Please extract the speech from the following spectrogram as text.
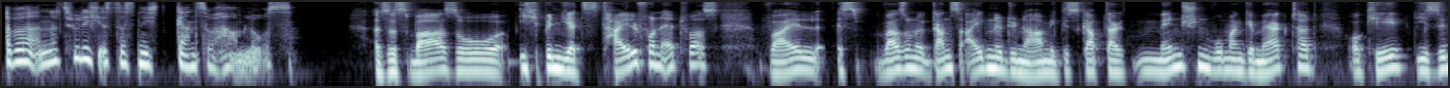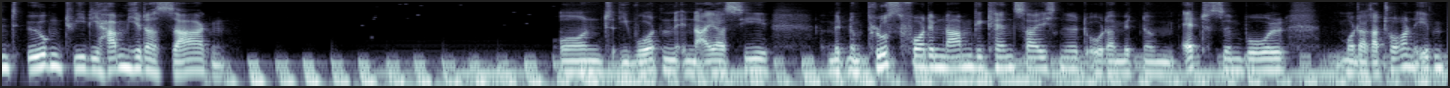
Aber natürlich ist das nicht ganz so harmlos. Also es war so, ich bin jetzt Teil von etwas, weil es war so eine ganz eigene Dynamik. Es gab da Menschen, wo man gemerkt hat, okay, die sind irgendwie, die haben hier das Sagen. Und die wurden in IRC mit einem Plus vor dem Namen gekennzeichnet oder mit einem Ad-Symbol, Moderatoren eben.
